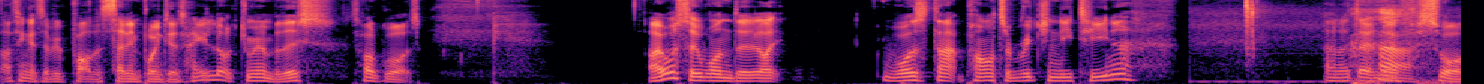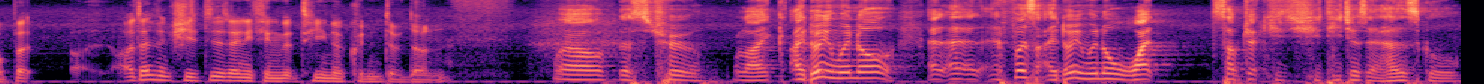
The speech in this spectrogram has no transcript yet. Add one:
I think it's a big part of the selling point is hey, look, do you remember this? It's Hogwarts. I also wonder, like, was that part originally Tina? And I don't know Huh. for sure, but I don't think she did anything that Tina couldn't have done. Well, that's true. Like, I don't even know. At, at, at first, I don't even know what subject she, she teaches at her school.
